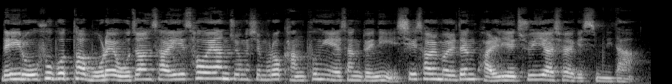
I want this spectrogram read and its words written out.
내일 오후부터 모레 오전 사이 서해안 중심으로 강풍이 예상되니 시설물 등 관리에 주의하셔야겠습니다.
